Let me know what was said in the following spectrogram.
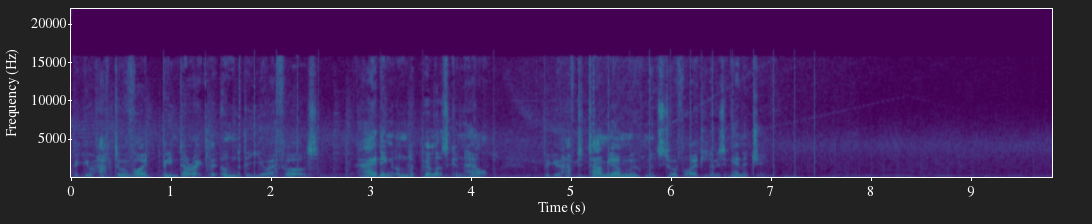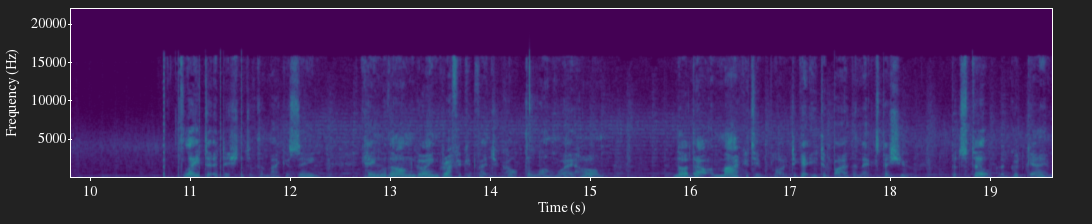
But you have to avoid being directly under the UFOs. Hiding under pillars can help, but you have to time your movements to avoid losing energy. Later editions of the magazine came with an ongoing graphic adventure called The Long Way Home. No doubt a marketing ploy to get you to buy the next issue, but still a good game.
